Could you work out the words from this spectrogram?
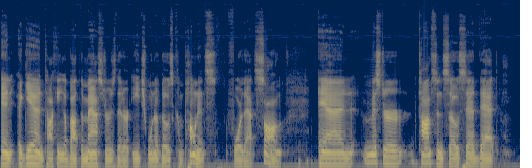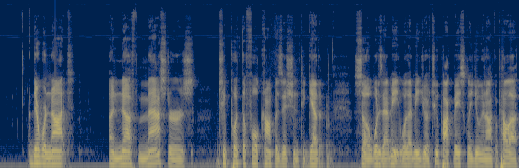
And again, talking about the masters that are each one of those components for that song. And Mr. Thompson so said that there were not enough masters to put the full composition together. So, what does that mean? Well, that means you have Tupac basically doing an a cappella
